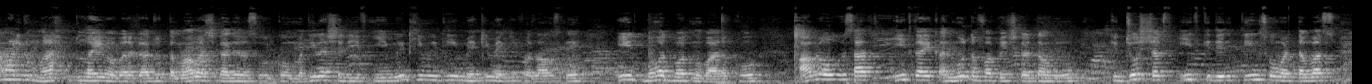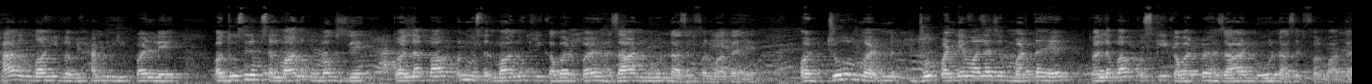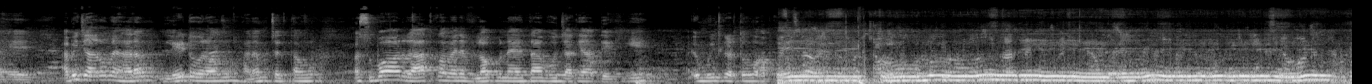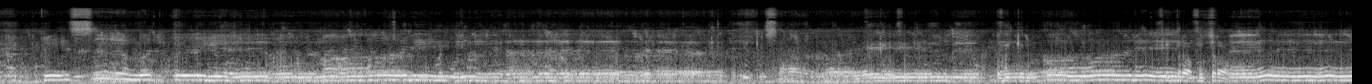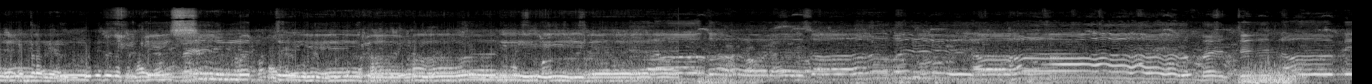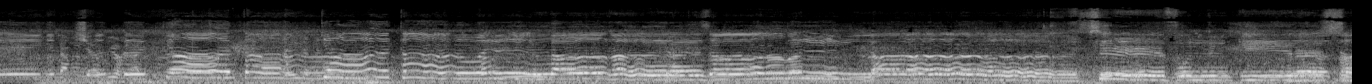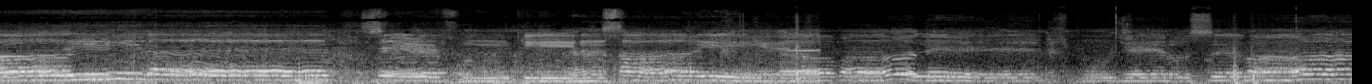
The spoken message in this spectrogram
السلام علیکم ورحمۃ اللہ وبرکاتہ۔ تمام اشکان رسول کو مدینہ شریف کی میٹھی میٹھی مہنگی مہنگی فضاؤں سے عید بہت بہت مبارک ہو۔ آپ لوگوں کے ساتھ عید کا ایک انمول تحفہ پیش کرتا ہوں کہ جو شخص عید کے دن تین سو مرتبہ سبحان اللہ و بحمدہ پڑھ لے اور دوسرے مسلمانوں کو بخش دے تو اللہ پاک ان مسلمانوں کی قبر پر ہزار نور نازل فرماتا ہے۔ اور جو جو پڑھنے والا جب مرتا ہے، تو اللہ پاک اس کی قبر پر ہزار نور نازل فرماتا ہے۔ ابھی جا رہا ہوں میں حرم لیٹ ہو رہا ہوں، حرم چلتا ہوں۔ اور صبح اور رات کو میں نے ولاگ بنایا تھا، وہ جا کے آپ دیکھیے۔ امید کرتا ہوں آپ کو اچھا قسمت یہ ہماری فطرہ فطرہ قسمت یہ ہماری متنا میں شک کیا تھا کیا تھا واللہ رضا واللہ صرف ان کی رسائی ہے صرف ان کی رسائی ہے والے مجھے رسوا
